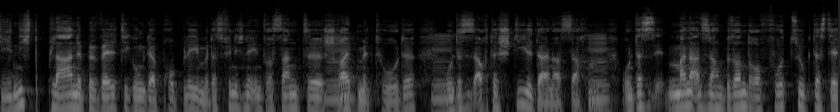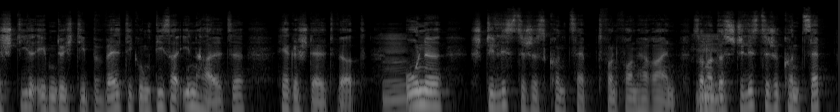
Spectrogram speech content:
die nicht plane Bewältigung der Probleme. Das finde ich eine interessante mhm. Schreibmethode mhm. und das ist auch der Stil deiner Sachen. Mhm. Und das ist meiner Ansicht nach ein besonderer Vorzug, dass der Stil eben durch die Bewältigung dieser Inhalte hergestellt wird, mhm. ohne stilistisches Konzept von vornherein, sondern mhm. das stilistische Konzept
